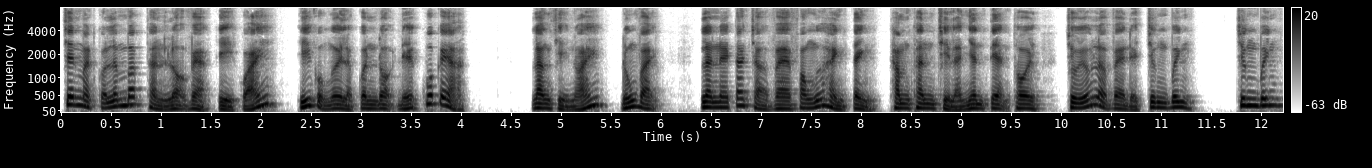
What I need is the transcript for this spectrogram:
Trên mặt của Lâm Bắc Thần lộ vẻ kỳ quái, ý của ngươi là quân đội đế quốc ấy à? Lăng chỉ nói, đúng vậy, lần này ta trở về phòng ngữ hành tỉnh, thăm thân chỉ là nhân tiện thôi, chủ yếu là về để trưng binh. Trưng binh?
